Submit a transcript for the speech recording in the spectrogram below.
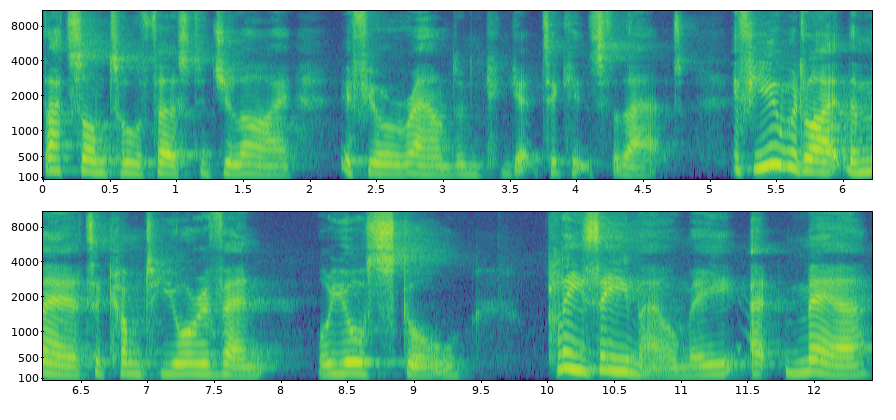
That's on till the 1st of July if you're around and can get tickets for that. If you would like the mayor to come to your event or your school, please email me at mayor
